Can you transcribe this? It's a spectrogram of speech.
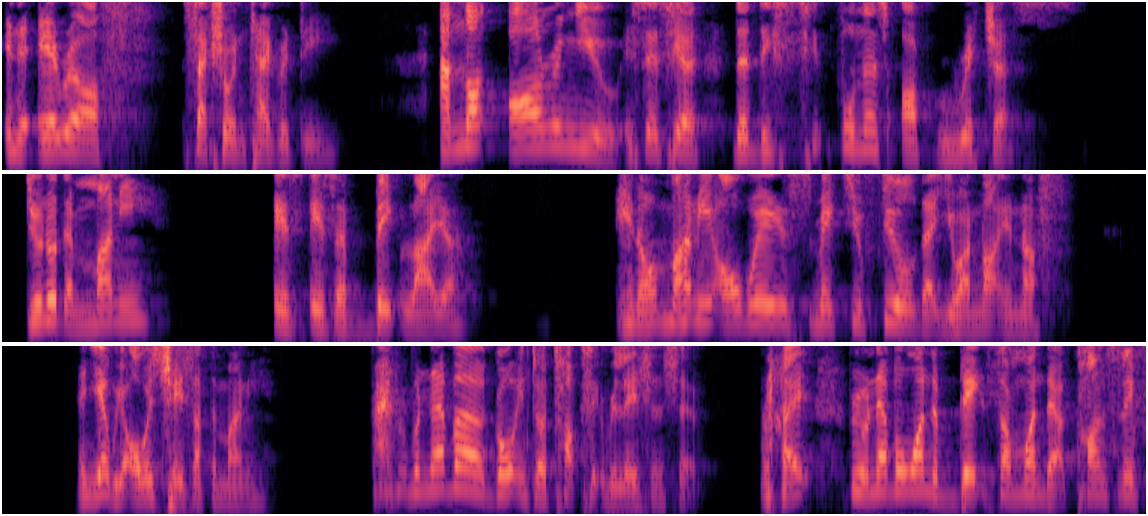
in the area of sexual integrity. I'm not honoring you. It says here, the deceitfulness of riches. Do you know that money is, is a big liar? You know, money always makes you feel that you are not enough. And yet we always chase after money. Right? We will never go into a toxic relationship. Right? We will never want to date someone that constantly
